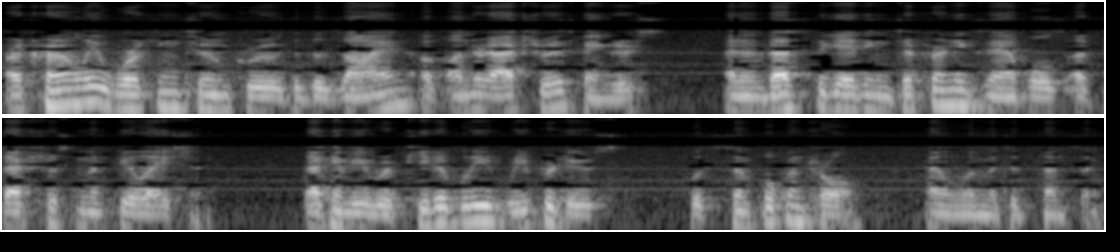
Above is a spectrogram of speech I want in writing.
are currently working to improve the design of under-actuated fingers and investigating different examples of dexterous manipulation that can be repeatably reproduced with simple control and limited sensing.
